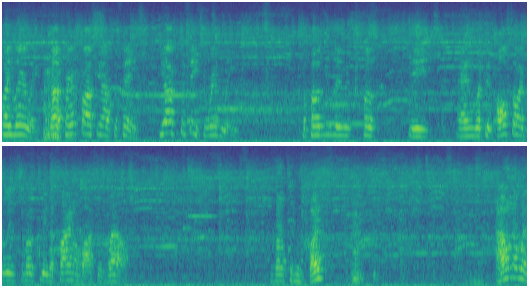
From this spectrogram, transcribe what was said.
like, literally, the first boss you have to face, you have to face Ridley. Supposedly, was supposed to be, and which is also, I believe, supposed to be the final boss as well. About taking twice? I don't know when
